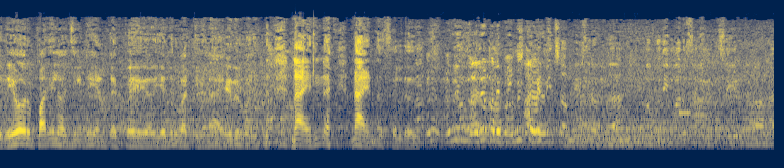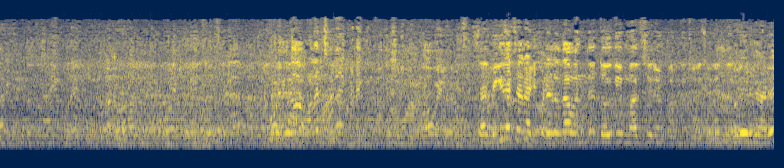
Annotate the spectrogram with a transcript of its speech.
எதையோ ஒரு பதில வச்சுக்கிட்டு என்கிட்ட எதிர்பார்த்தீங்கன்னா நான் என்ன நான் என்ன சொல்றது? சார் விகிதாச்சார அடிப்படையில் தான் வந்து தொகுதி மறுசீரமைப்பு இருக்குன்னு சொல்லி சொல்லியிருக்காரு. சொல்லியிருக்காரு.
